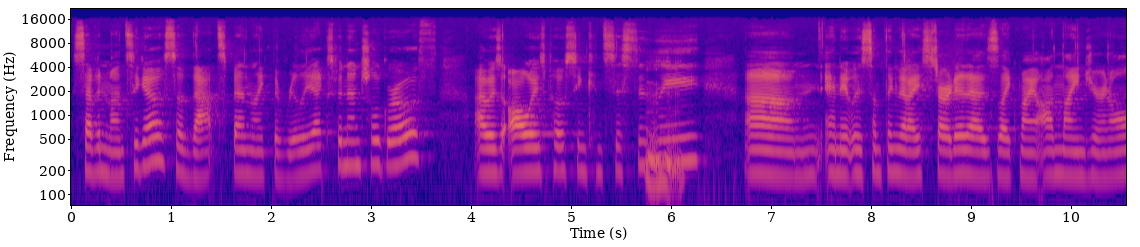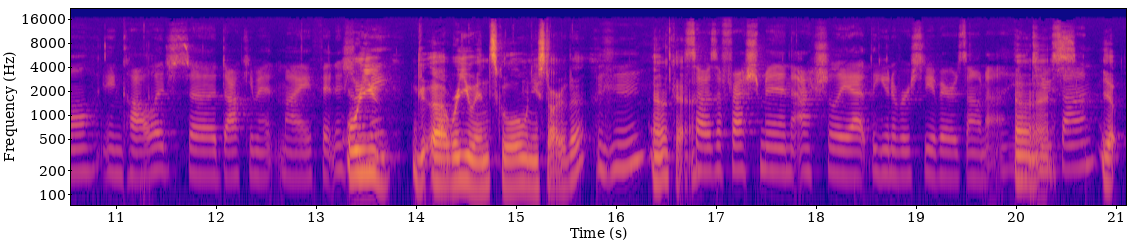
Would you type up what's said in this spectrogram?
seven months ago. So that's been like the really exponential growth. I was always posting consistently. Um, and it was something that I started as like my online journal in college to document my fitness Were journey. you uh, were you in school when you started it? Mm-hmm. Okay. So I was a freshman actually at the University of Arizona in oh, nice. Tucson. Yep.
